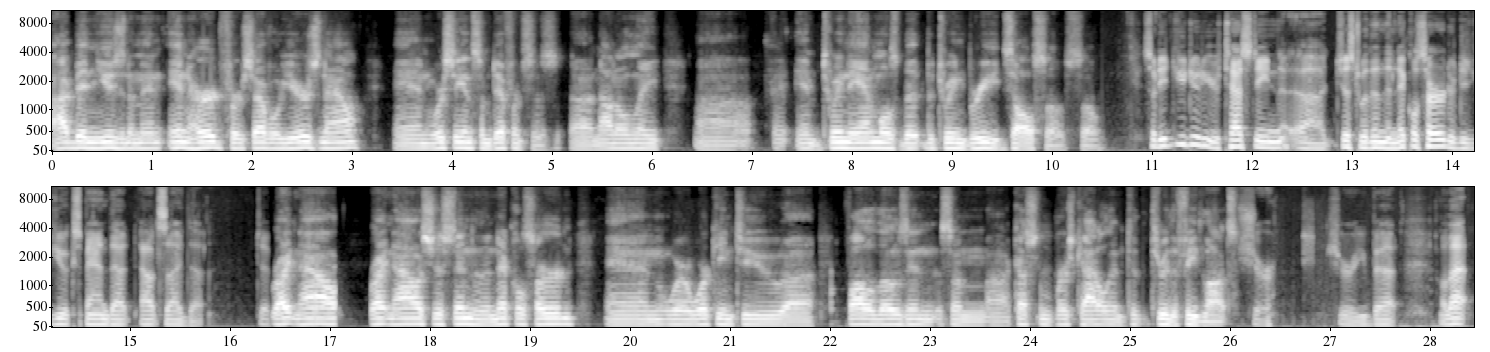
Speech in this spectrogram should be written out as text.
I've been using them in in herd for several years now, and we're seeing some differences. Uh, not only uh, in between the animals, but between breeds also. So. So, did you do your testing uh, just within the Nichols herd, or did you expand that outside that? To- right now, right now it's just into the Nichols herd, and we're working to uh, follow those in some uh, customers' cattle into through the feedlots. Sure, sure, you bet. Well, that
